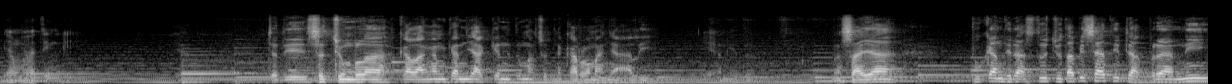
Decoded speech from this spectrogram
yang maha tinggi jadi sejumlah kalangan kan yakin itu maksudnya karomahnya Ali ya. kan gitu. nah saya bukan tidak setuju tapi saya tidak berani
